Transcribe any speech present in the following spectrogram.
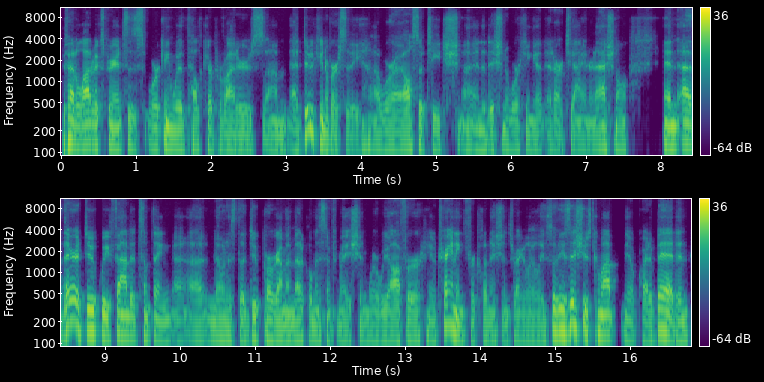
we've had a lot of experiences working with healthcare providers um, at Duke University, uh, where I also teach, uh, in addition to working at, at RTI International. And uh, there at Duke, we founded something uh, uh, known as the Duke Program on Medical Misinformation, where we offer you know training for clinicians regularly. So these issues come up you know quite a bit, and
